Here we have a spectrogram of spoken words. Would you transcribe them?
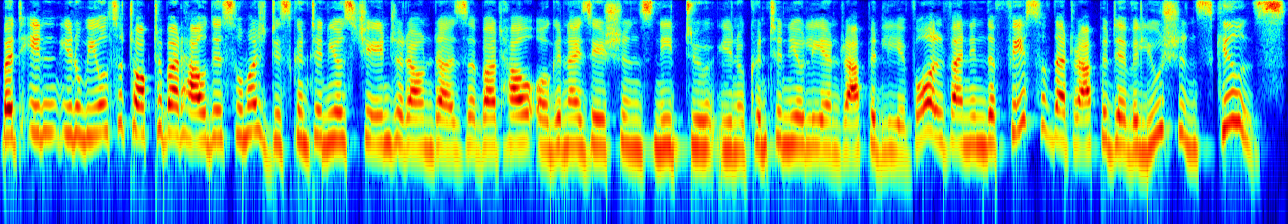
but in, you know, we also talked about how there's so much discontinuous change around us, about how organizations need to, you know, continually and rapidly evolve. And in the face of that rapid evolution, skills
